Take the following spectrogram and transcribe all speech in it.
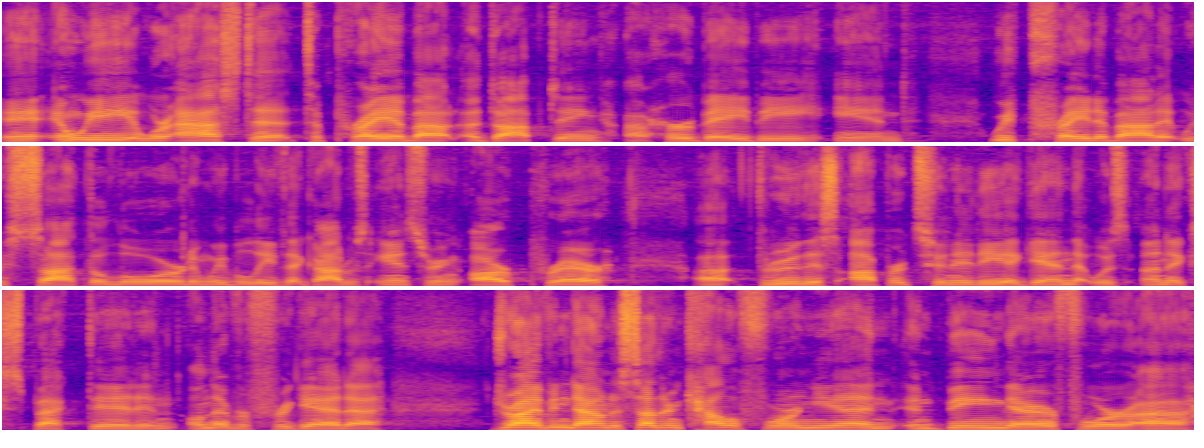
And we were asked to, to pray about adopting uh, her baby, and we prayed about it, we sought the Lord, and we believe that God was answering our prayer uh, through this opportunity, again, that was unexpected. And I'll never forget uh, driving down to Southern California and, and being there for uh,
